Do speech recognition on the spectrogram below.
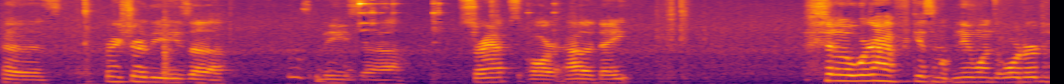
because pretty sure these uh, these uh, straps are out of date. So we're gonna have to get some new ones ordered.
